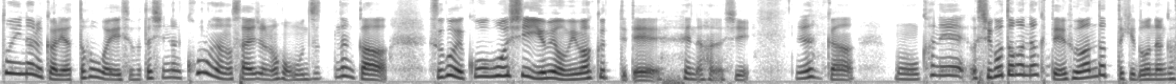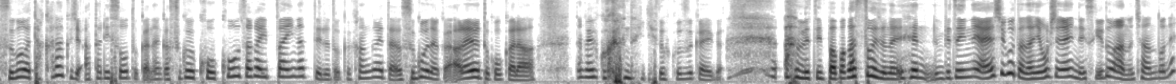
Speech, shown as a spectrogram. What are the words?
当になるからやった方がいいですよ。私なんかコロナの最初の方もずっとなんかすごい神々しい夢を見まくってて変な話。なんかもうお金、仕事がなくて不安だったけど、なんかすごい宝くじ当たりそうとか、なんかすごいこう口座がいっぱいになってるとか考えたら、すごいなんかあらゆるとこから、なんかよくわかんないけど、小遣いが。あ、別にパパ活とかじゃない、変、別にね、怪しいことは何もしないんですけど、あの、ちゃんとね、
